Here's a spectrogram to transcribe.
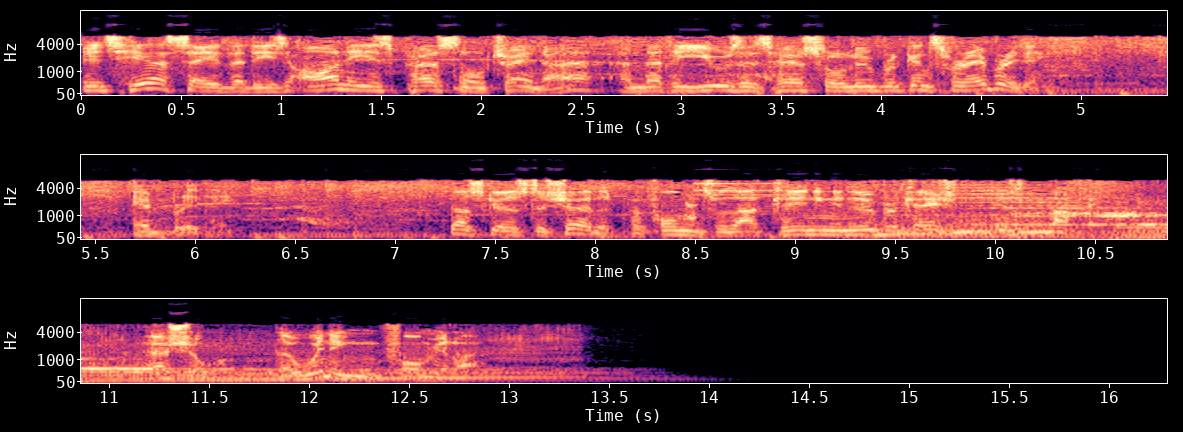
It's hearsay that he's Arnie's personal trainer and that he uses Herschell lubricants for everything. Everything. Just goes to show that performance without cleaning and lubrication is nothing. Herschell, the winning formula.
